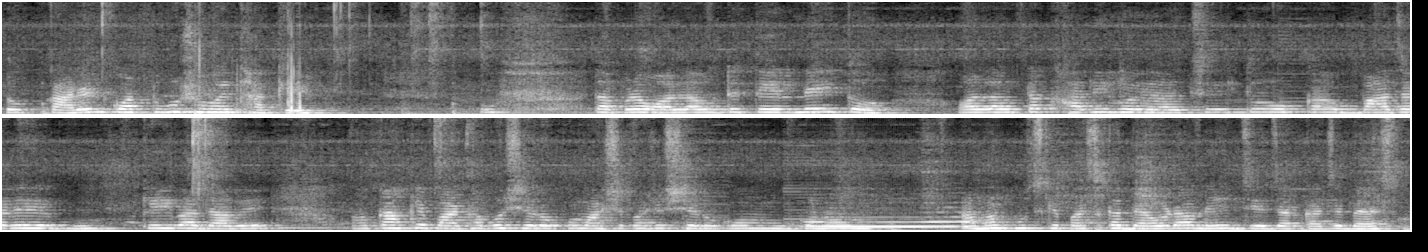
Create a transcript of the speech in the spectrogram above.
তো কারেন্ট কতটুকু সময় থাকে? উফ, তারপরে অল আউটে তেল নেই তো অল আউটটা খালি হয়ে আছে, তো বাজারে কেই বা যাবে, কাকে পাঠাবো সেরকম, আশেপাশে সেরকম কোনো আমার পুচকে পাচকা দেওয়াটাও নেই, যে যার কাজে ব্যস্ত,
